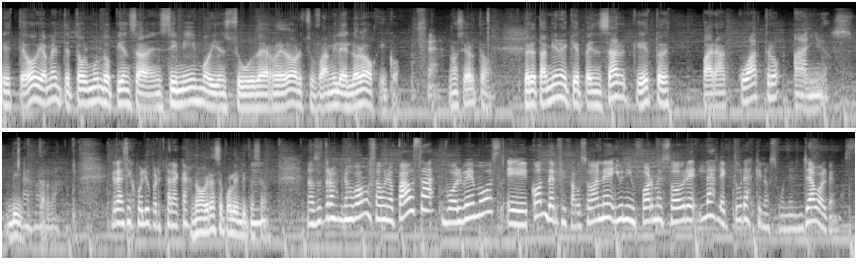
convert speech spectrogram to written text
este, obviamente todo el mundo piensa en sí mismo y en su derredor, su familia, es lo lógico, ¿no es cierto? Pero también hay que pensar que esto es para cuatro años, vista. Gracias Julio por estar acá. No, gracias por la invitación. Nosotros nos vamos a una pausa, volvemos eh, con Delphi Fausone y un informe sobre las lecturas que nos unen. Ya volvemos.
